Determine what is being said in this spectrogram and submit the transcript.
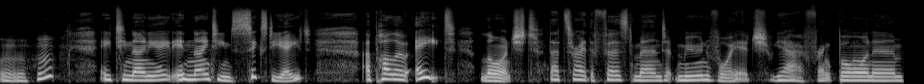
Mm-hmm. 1898. In 1968, Apollo 8 launched. That's right, the first manned moon voyage. Yeah, Frank Borman,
